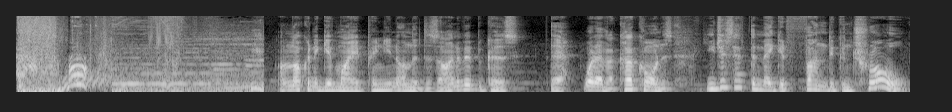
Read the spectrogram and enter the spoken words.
I'm not going to give my opinion on the design of it because, eh, whatever, cut corners. You just have to make it fun to control.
